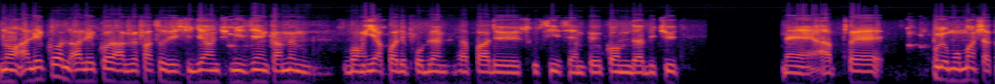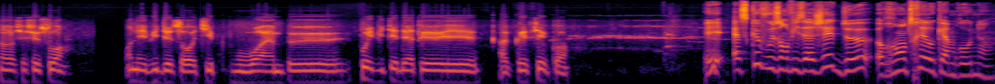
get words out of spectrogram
Non, à l'école, à l'école, face aux étudiants tunisiens quand même, bon, il n'y a pas de problème, il n'y a pas de souci, c'est un peu comme d'habitude. Mais après, pour le moment, chacun reste chez soi on évite de sortir pour pouvoir un peu, pour éviter d'être agressé, quoi. Et est-ce que vous envisagez de rentrer au Cameroun?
